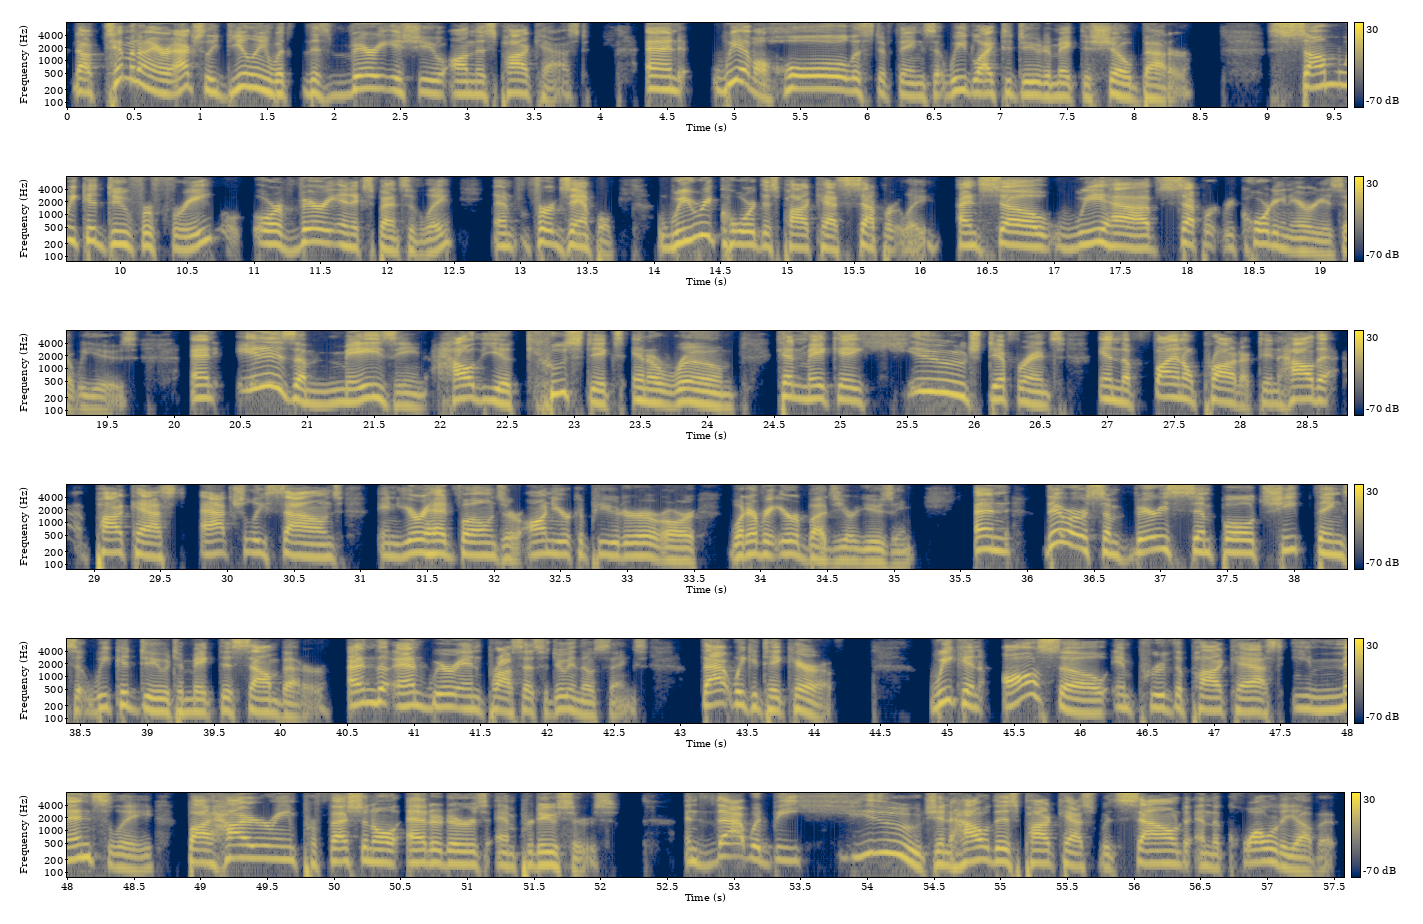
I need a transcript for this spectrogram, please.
Now, Tim and I are actually dealing with this very issue on this podcast, and we have a whole list of things that we'd like to do to make the show better. Some we could do for free or very inexpensively. And for example, we record this podcast separately. And so we have separate recording areas that we use. And it is amazing how the acoustics in a room can make a huge difference in the final product and how the podcast actually sounds in your headphones or on your computer or whatever earbuds you're using. And there are some very simple, cheap things that we could do to make this sound better. And the, and we're in process of doing those things that we could take care of. We can also improve the podcast immensely by hiring professional editors and producers. And that would be huge in how this podcast would sound and the quality of it.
